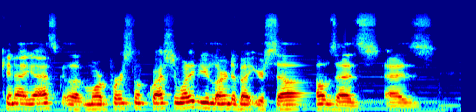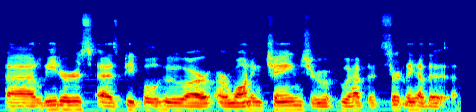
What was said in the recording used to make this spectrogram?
can I ask a more personal question? What have you learned about yourselves as as uh, leaders, as people who are, are wanting change or who have the, certainly have the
